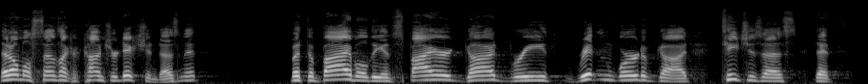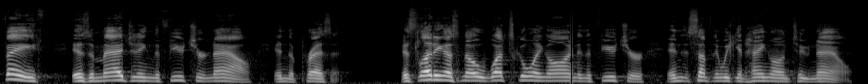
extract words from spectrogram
That almost sounds like a contradiction, doesn't it? But the Bible, the inspired, God breathed, written Word of God, teaches us that faith is imagining the future now in the present. It's letting us know what's going on in the future and it's something we can hang on to now.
